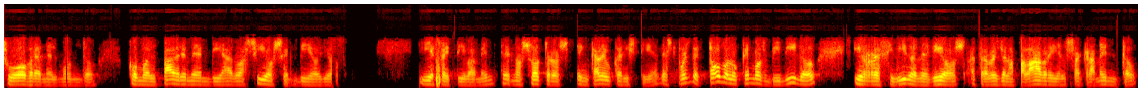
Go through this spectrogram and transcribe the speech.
su obra en el mundo, como el Padre me ha enviado, así os envío yo. Y efectivamente nosotros en cada Eucaristía, después de todo lo que hemos vivido y recibido de Dios a través de la palabra y el sacramento,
